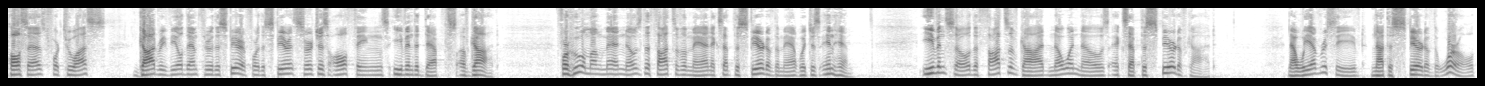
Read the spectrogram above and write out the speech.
Paul says, For to us, God revealed them through the Spirit, for the Spirit searches all things, even the depths of God. For who among men knows the thoughts of a man except the Spirit of the man which is in him? Even so, the thoughts of God no one knows except the Spirit of God. Now we have received not the Spirit of the world,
